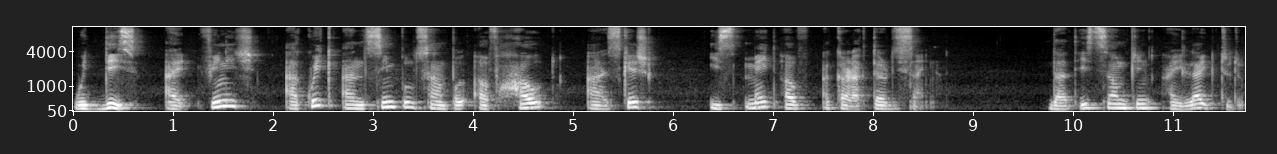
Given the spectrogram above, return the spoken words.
With this, I finish a quick and simple sample of how a sketch is made of a character design. That is something I like to do.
